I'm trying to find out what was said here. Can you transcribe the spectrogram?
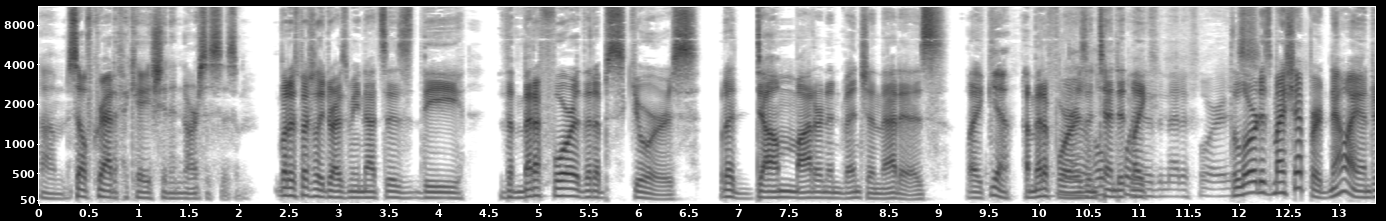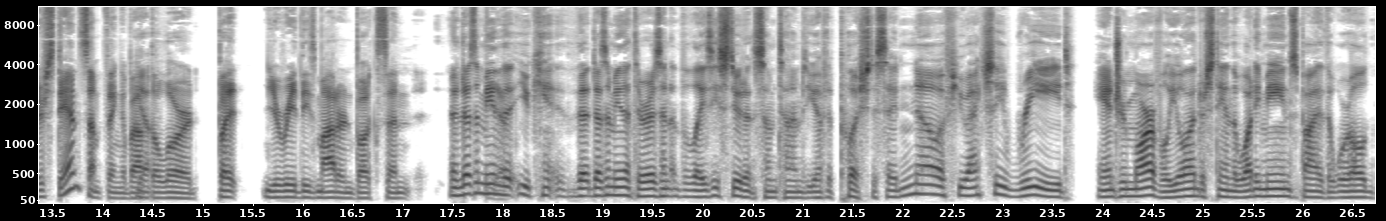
um, self gratification and narcissism. What especially drives me nuts is the the metaphor that obscures. What a dumb modern invention that is. Like Yeah. a metaphor Yeah, is intended like the metaphor is the Lord is my shepherd. Now I understand something about Yep. the Lord. But you read these modern books and And it doesn't mean Yeah. that you can't, that doesn't mean that there isn't the lazy student sometimes you have to push to say, no, if you actually read Andrew Marvell, you'll understand that what he means by the world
